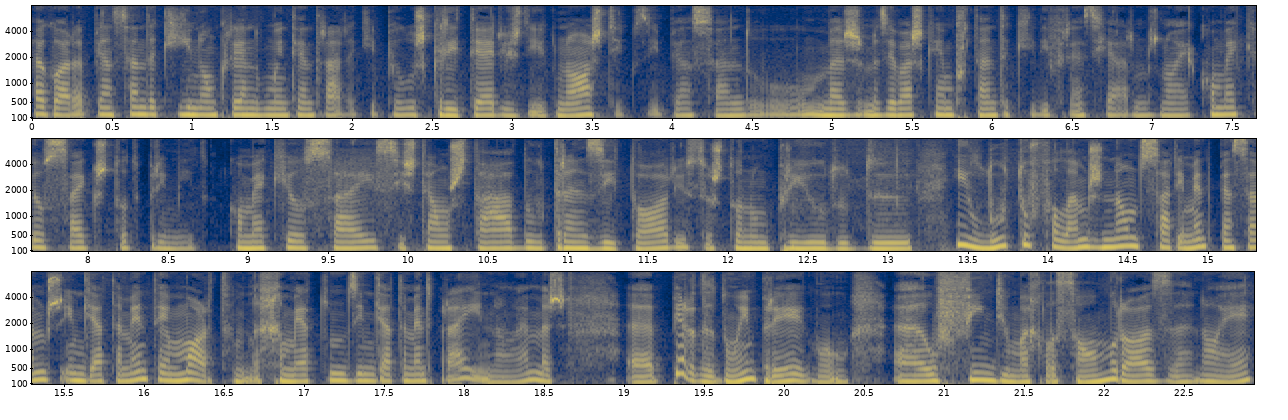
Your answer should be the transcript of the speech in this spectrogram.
Agora, pensando aqui, não querendo muito entrar aqui pelos critérios diagnósticos e pensando, mas, mas eu acho que é importante aqui diferenciarmos, não é? Como é que eu sei que estou deprimido? Como é que eu sei se isto é um estado transitório, se eu estou num período de. E luto, falamos não necessariamente, pensamos imediatamente em morte, remete-nos imediatamente para aí, não é? Mas a perda de um emprego, ah, o fim de uma relação amorosa, não é?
